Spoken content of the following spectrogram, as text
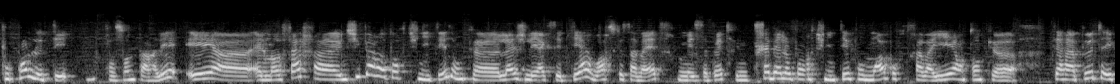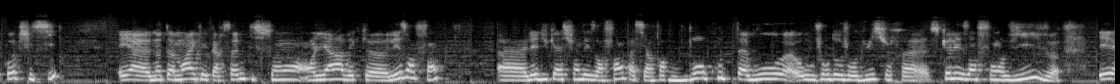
pour prendre le thé, façon de parler. Et euh, elle m'a offert euh, une super opportunité. Donc euh, là, je l'ai accepté à voir ce que ça va être. Mais ça peut être une très belle opportunité pour moi pour travailler en tant que thérapeute et coach ici. Et euh, notamment avec les personnes qui sont en lien avec euh, les enfants. Euh, l'éducation des enfants, parce qu'il y a encore beaucoup de tabous euh, au jour d'aujourd'hui sur euh, ce que les enfants vivent et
